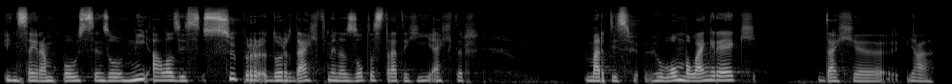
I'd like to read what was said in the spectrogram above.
Instagram-posts en zo. Niet alles is super doordacht met een zotte strategie achter. Maar het is gewoon belangrijk dat je, ja,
